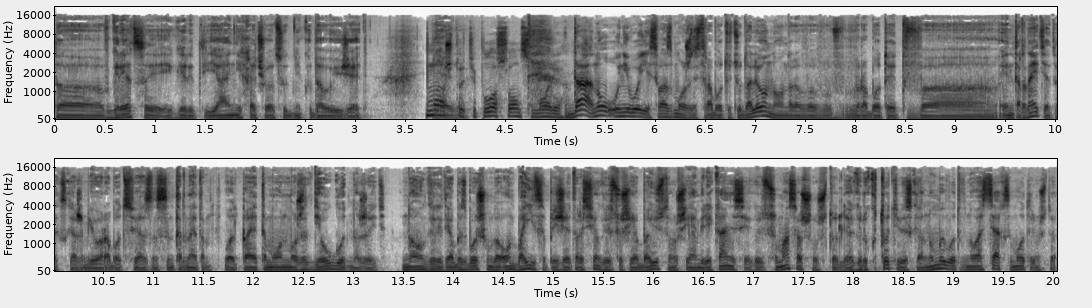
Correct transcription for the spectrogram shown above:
э, в Греции и говорит, я не хочу отсюда никуда уезжать. Ну, а что, тепло, солнце, море? Да, ну, у него есть возможность работать удаленно, он работает в э, интернете, так скажем, его работа связана с интернетом, вот, поэтому он может где угодно жить. Но он говорит, я бы с большим... Он боится приезжать в Россию, он говорит, слушай, я боюсь, потому что я американец. Я говорю, с ума сошел, что ли? Я говорю, кто тебе сказал? Ну, мы вот в новостях смотрим, что...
